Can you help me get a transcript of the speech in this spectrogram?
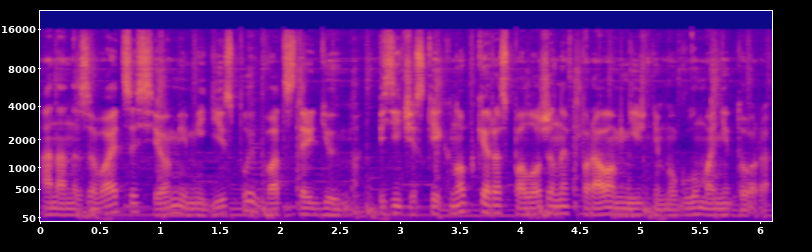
Она называется Xiaomi Mi Display 23 дюйма. Физические кнопки расположены в правом нижнем углу монитора.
